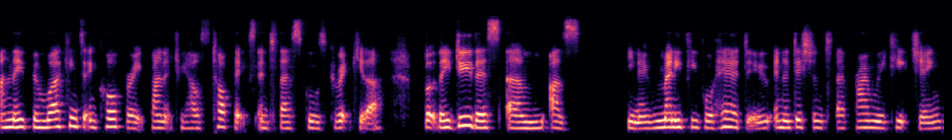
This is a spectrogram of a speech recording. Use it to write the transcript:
And they've been working to incorporate planetary health topics into their school's curricula. But they do this um, as you know, many people here do, in addition to their primary teaching,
